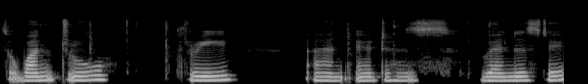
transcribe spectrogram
so one two three and it is Wednesday.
